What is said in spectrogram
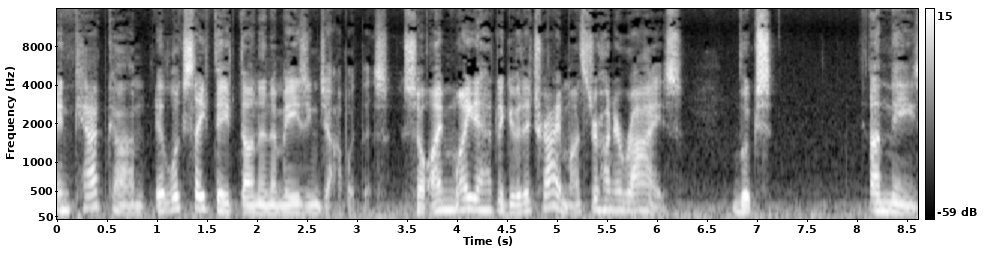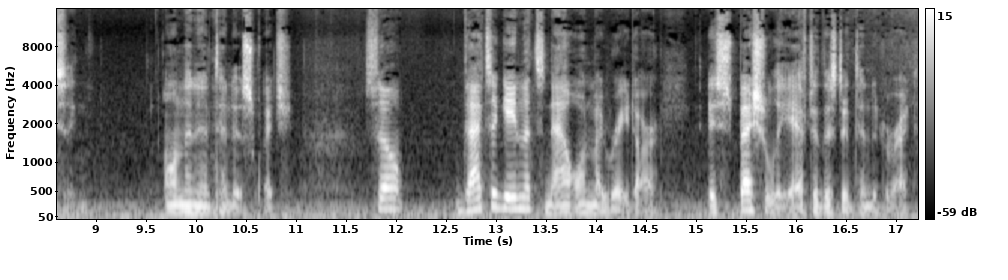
And Capcom, it looks like they've done an amazing job with this. So I might have to give it a try. Monster Hunter Rise looks amazing on the Nintendo Switch. So that's a game that's now on my radar, especially after this Nintendo Direct.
